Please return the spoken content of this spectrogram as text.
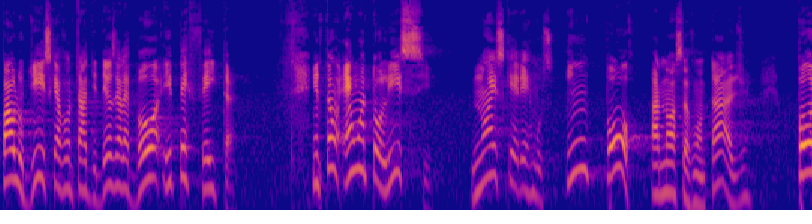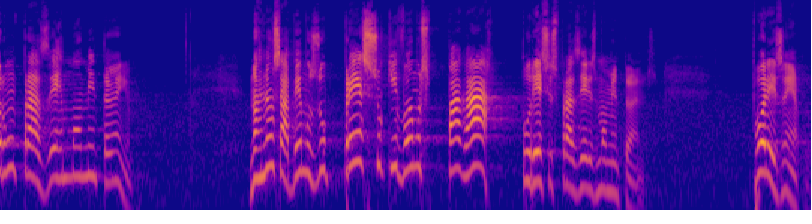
Paulo diz que a vontade de Deus ela é boa e perfeita. Então, é uma tolice nós querermos impor a nossa vontade por um prazer momentâneo. Nós não sabemos o preço que vamos pagar por esses prazeres momentâneos. Por exemplo,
